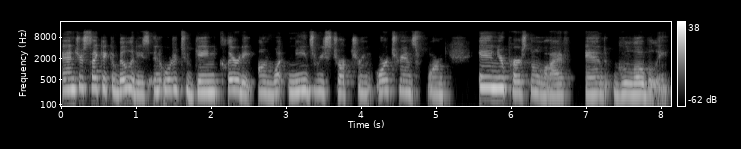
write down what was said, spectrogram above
and your psychic abilities in order to gain clarity on what needs restructuring or transformed in your personal life and globally.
